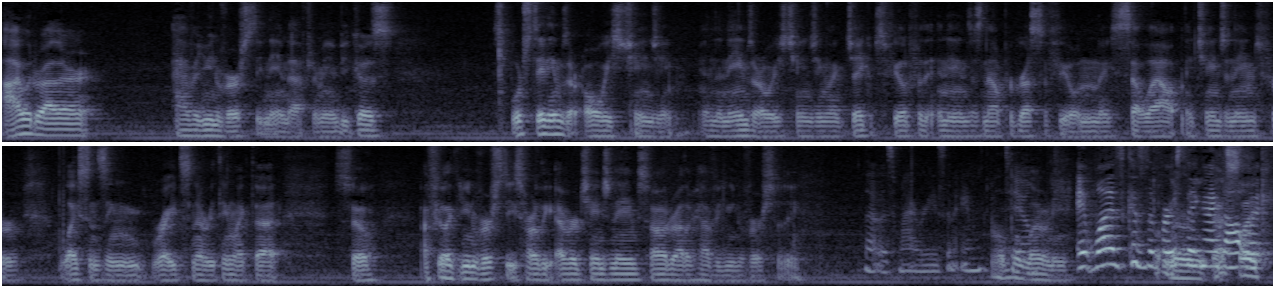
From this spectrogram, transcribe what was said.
i would rather have a university named after me because sports stadiums are always changing and the names are always changing. Like Jacobs Field for the Indians is now Progressive Field, and they sell out and they change the names for licensing rights and everything like that. So I feel like universities hardly ever change names, so I would rather have a university. That was my reasoning. Oh, too. baloney. It was because the first thing I That's thought like-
